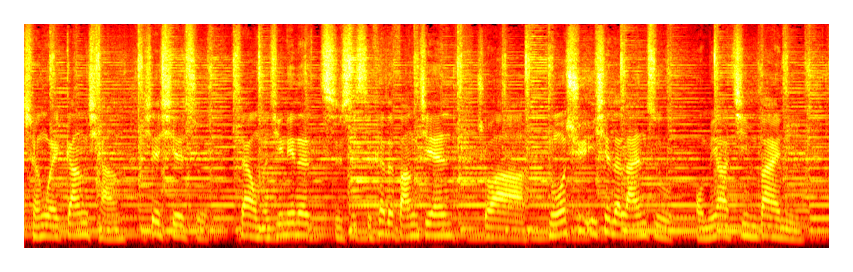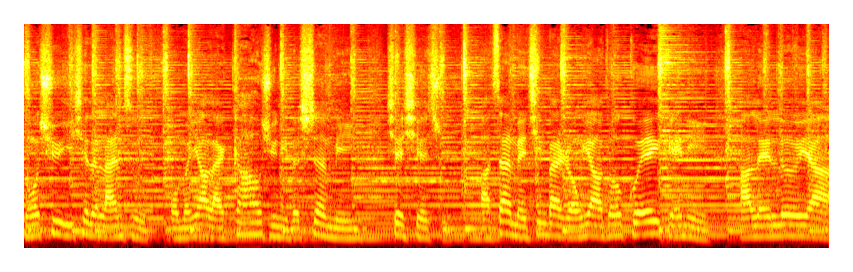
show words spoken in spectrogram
成为刚强。谢谢主。在我们今天的此时此刻的房间，主啊，挪去一切的拦阻，我们要敬拜你；挪去一切的拦阻，我们要来高举你的圣名。谢谢主，把赞美、敬拜、荣耀都归给你。哈利路亚。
